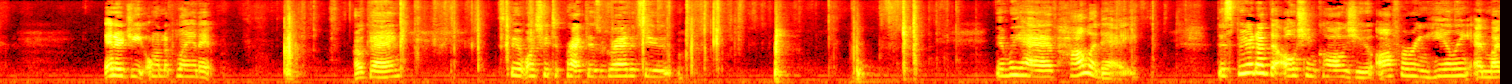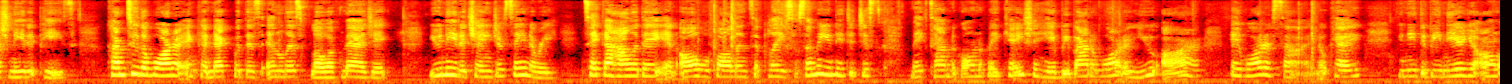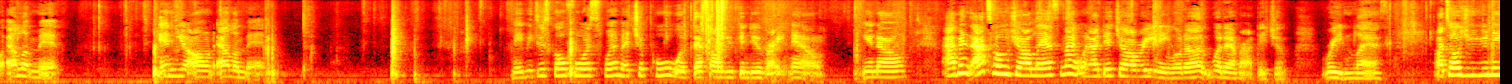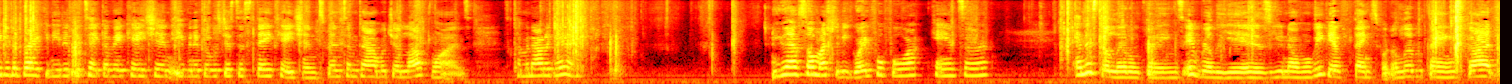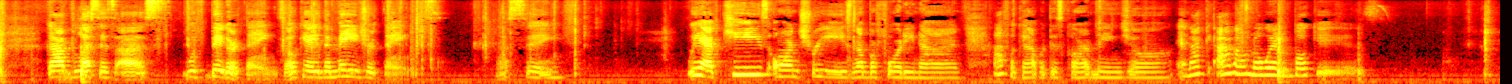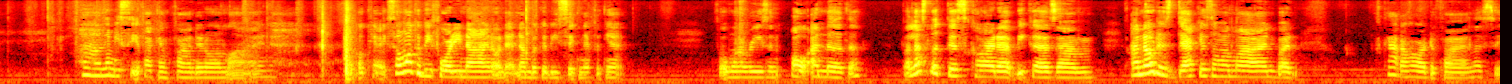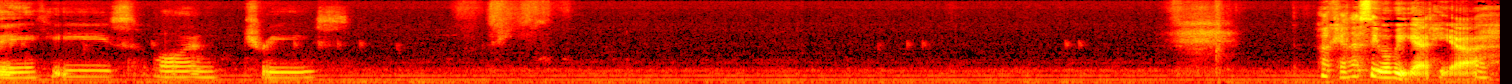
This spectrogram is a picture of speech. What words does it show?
energy on the planet. Okay. Spirit wants you to practice gratitude. Then we have holiday. The spirit of the ocean calls you, offering healing and much needed peace. Come to the water and connect with this endless flow of magic. You need a change of scenery take a holiday and all will fall into place. So some of you need to just make time to go on a vacation here. Be by the water. You are a water sign, okay? You need to be near your own element, in your own element. Maybe just go for a swim at your pool if that's all you can do right now. You know, I've been, I told y'all last night when I did y'all reading or the, whatever I did your reading last. I told you you needed a break. You needed to take a vacation, even if it was just a staycation. Spend some time with your loved ones coming out again. You have so much to be grateful for, Cancer. And it's the little things. It really is. You know, when we give thanks for the little things, God, God blesses us with bigger things, okay? The major things. Let's see. We have keys on trees, number 49. I forgot what this card means, y'all. And I, I don't know where the book is. Uh, let me see if I can find it online. Okay, someone could be 49 or that number could be significant for one reason or another. But let's look this card up because um I know this deck is online, but it's kind of hard to find. Let's see. Keys on trees. Okay, let's see what we get here.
